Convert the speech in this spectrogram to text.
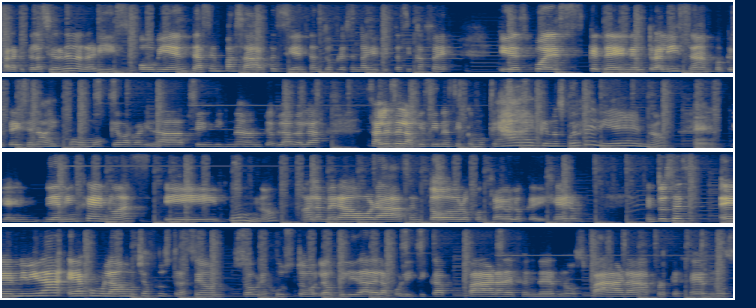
para que te las cierren en la nariz o bien te hacen pasar, te sientan, te ofrecen galletitas y café y después que te neutralizan porque te dicen, ay, ¿cómo? Qué barbaridad, qué indignante, bla, bla, bla. Sales de la oficina así como que, ay, que nos fue bien, ¿no? Bien, bien ingenuas y pum, ¿no? A la mera hora hacen todo lo contrario a lo que dijeron. Entonces, en mi vida he acumulado mucha frustración sobre justo la utilidad de la política para defendernos, para protegernos,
